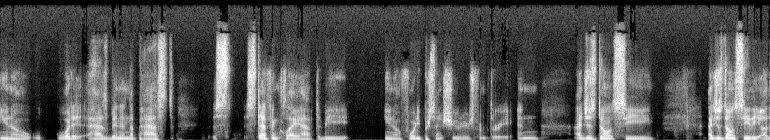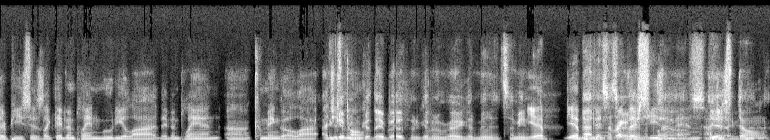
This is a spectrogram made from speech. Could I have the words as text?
you know, what it has been in the past, Steph and Clay have to be, you know, 40% shooters from three. And I just don't see I just don't see the other pieces. Like they've been playing Moody a lot. They've been playing uh Kuminga a lot. I just don't. Good, they both been giving them very good minutes. I mean, yeah, yeah, but in the regular in the season, man, I yeah, just exactly. don't.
